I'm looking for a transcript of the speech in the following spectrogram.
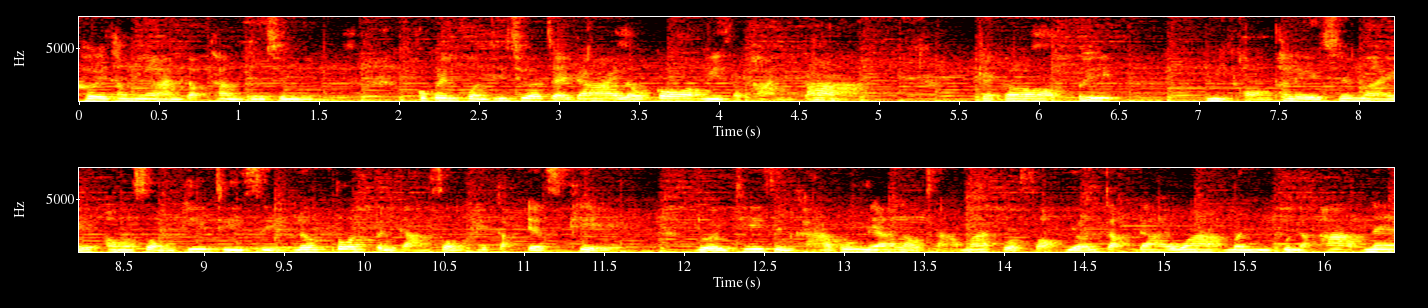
เคยทำงานกับทางคุณชนินก็เป็นคนที่เชื่อใจได้แล้วก็มีสะพานตาค่ะแกก็เฮ้ย มีของทะเลใช่ไหม เอามาส่งที่ T4 เริ่มต้นเป็นการส่งให้กับ SK โดยที่สินค้าพวกเนี้ยเราสามารถตรวจสอบย้อนกลับได้ว่ามันมีคุณภาพแน่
